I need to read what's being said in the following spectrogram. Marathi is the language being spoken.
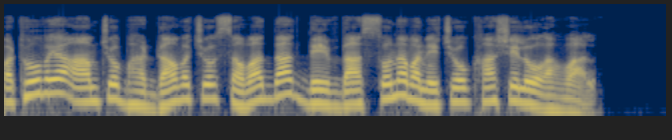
पठोवया आमचो भडगावचो संवाददार देवदास सोनावणेचो खाशेलो अहवाल.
